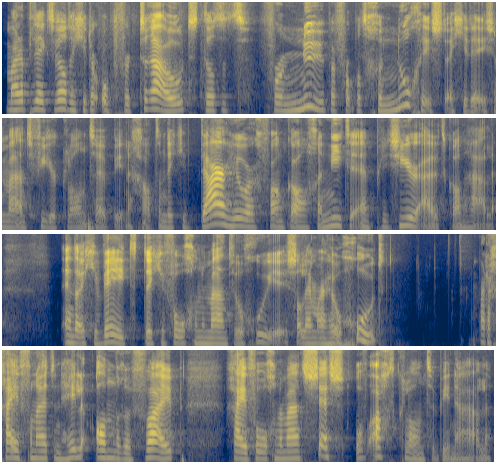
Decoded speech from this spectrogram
Maar dat betekent wel dat je erop vertrouwt dat het voor nu bijvoorbeeld genoeg is dat je deze maand vier klanten hebt binnengehad. En dat je daar heel erg van kan genieten en plezier uit kan halen. En dat je weet dat je volgende maand wil groeien, is alleen maar heel goed. Maar dan ga je vanuit een hele andere vibe, ga je volgende maand zes of acht klanten binnenhalen.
